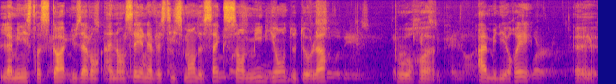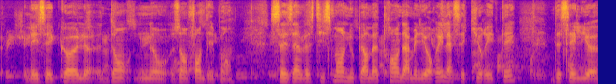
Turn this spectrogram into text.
la ministre Scott, nous avons annoncé un investissement de 500 millions de dollars pour euh, améliorer euh, les écoles dont nos enfants dépendent. Ces investissements nous permettront d'améliorer la sécurité de ces lieux.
